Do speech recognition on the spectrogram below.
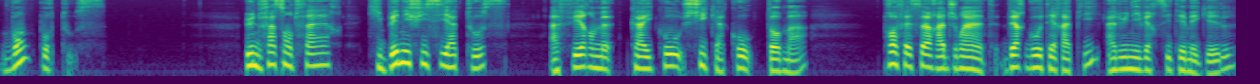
Bon pour tous. Une façon de faire qui bénéficie à tous, affirme Kaiko Shikako Thomas, professeure adjointe d'ergothérapie à l'Université McGill,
